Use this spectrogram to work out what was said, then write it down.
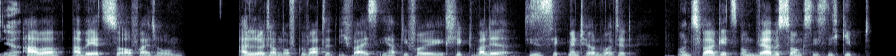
Ja. Aber, aber jetzt zur Aufheiterung. Alle Leute haben darauf gewartet. Ich weiß, ihr habt die Folge geklickt, weil ihr dieses Segment hören wolltet. Und zwar geht es um Werbesongs, die es nicht gibt.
